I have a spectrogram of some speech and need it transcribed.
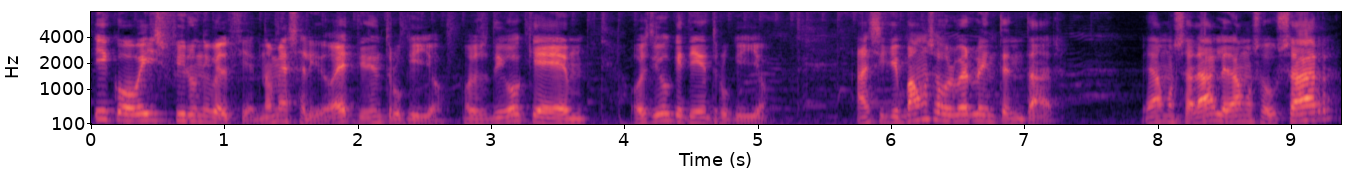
Y como veis, Firu nivel 100. No me ha salido, ¿eh? Tiene truquillo. Os digo que... Os digo que tiene truquillo. Así que vamos a volverlo a intentar. Le damos a la, le damos a usar.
